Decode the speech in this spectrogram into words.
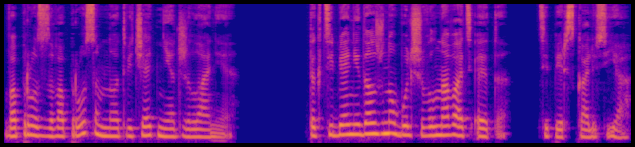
Вопрос за вопросом, но отвечать нет желания. «Так тебя не должно больше волновать это», — теперь скалюсь я.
